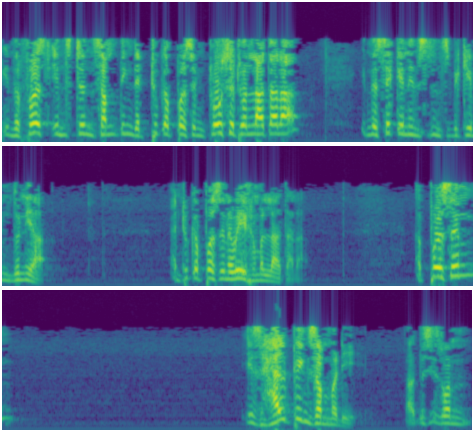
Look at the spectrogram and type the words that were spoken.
in the first instance, something that took a person closer to Allah Ta'ala, in the second instance became dunya, and took a person away from Allah Ta'ala. A person is helping somebody. Now this is one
